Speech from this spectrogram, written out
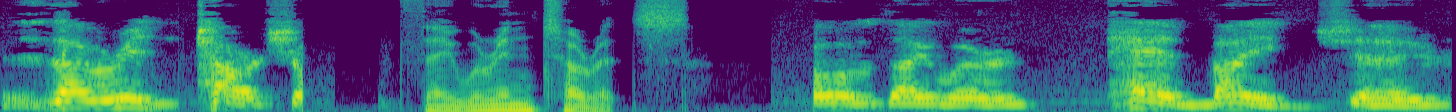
they were in turrets they were in turrets. or they were handmade uh,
